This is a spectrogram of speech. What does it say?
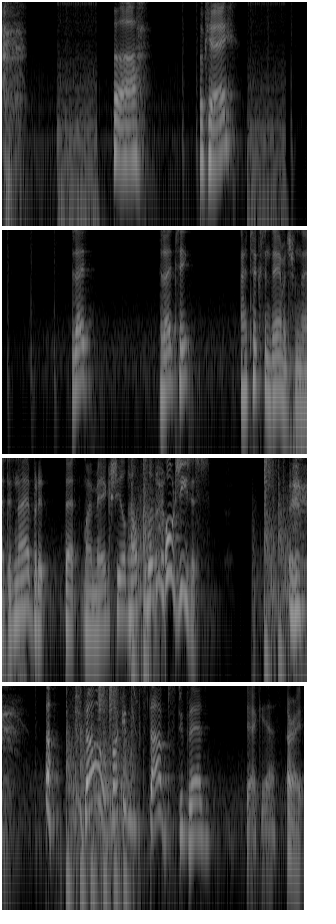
uh, okay. Did I, did I take, I took some damage from that, didn't I? But it, that my mag shield helped a little. Oh, Jesus! no, fucking stop, stupid ass jackass. All right.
